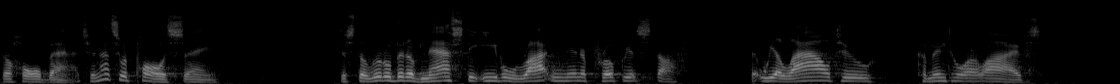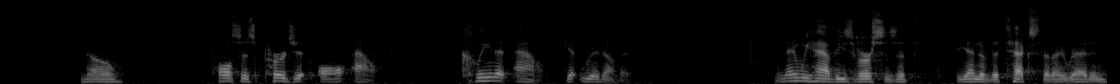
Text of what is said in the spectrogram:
the whole batch. And that's what Paul is saying. Just a little bit of nasty, evil, rotten, inappropriate stuff that we allow to come into our lives. No. Paul says, purge it all out, clean it out, get rid of it. And then we have these verses at the end of the text that I read in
